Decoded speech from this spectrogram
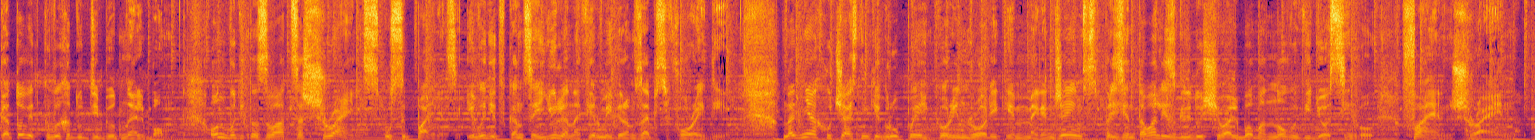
готовит к выходу дебютный альбом. Он будет называться Shrines – Усыпальницы и выйдет в конце июля на фирме грамзаписи 4AD. На днях участники группы Корин Роддик и Меган Джеймс презентовали из грядущего альбома новый видеосингл «Fineshrine».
